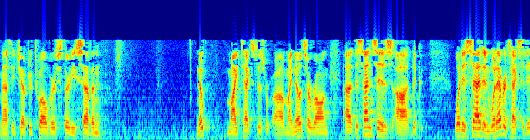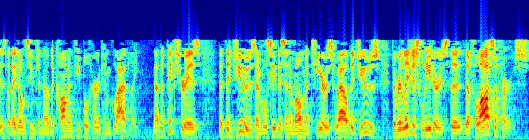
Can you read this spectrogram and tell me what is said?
Matthew chapter 12, verse 37. Nope, my text is, uh, my notes are wrong. Uh, the sense is, uh, the, what is said in whatever text it is that I don't seem to know, the common people heard him gladly. Now the picture is that the Jews, and we'll see this in a moment here as well, the Jews, the religious leaders, the, the philosophers,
